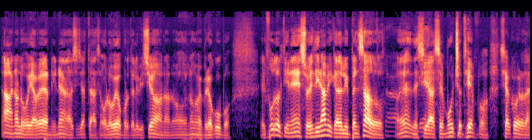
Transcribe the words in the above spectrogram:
No, no lo voy a ver ni nada, así ya está. O lo veo por televisión, o no, no me preocupo. El fútbol tiene eso, es dinámica de lo impensado, ¿eh? decía hace mucho tiempo, ¿se acuerdan?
